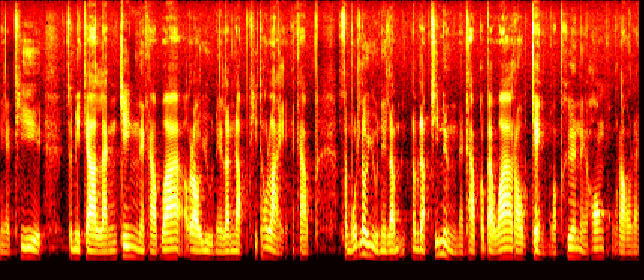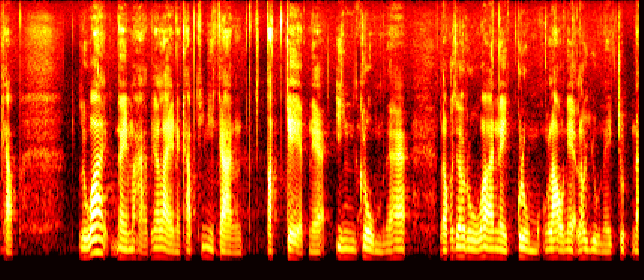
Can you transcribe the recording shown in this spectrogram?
เนี่ยที่จะมีการ ranking นะครับว่าเราอยู่ในระดับที่เท่าไหร่นะครับสมมุติเราอยู่ในลำดับที่1นนะครับก็แปลว่าเราเก่งกว่าเพื่อนในห้องของเรานะครับหรือว่าในมหาวิทยาลัยนะครับที่มีการตัดเกรดเนี่ยอิงกลุ่มนะฮะเราก็จะรู้ว่าในกลุ่มของเราเนี่ยเราอยู่ในจุดไหน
